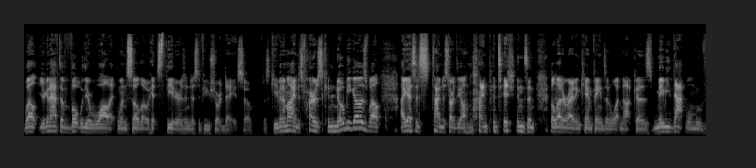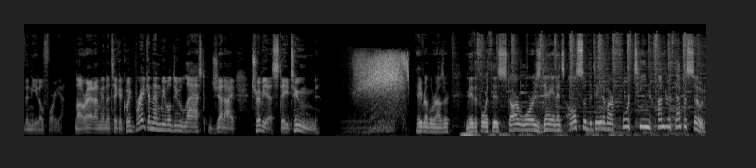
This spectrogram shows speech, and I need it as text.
well, you're going to have to vote with your wallet when Solo hits theaters in just a few short days. So just keep it in mind. As far as Kenobi goes, well, I guess it's time to start the online petitions and the letter writing campaigns and whatnot, because maybe that will move the needle for you. All right, I'm going to take a quick break and then we will do Last Jedi trivia. Stay tuned. Hey, Rebel Rouser. May the 4th is Star Wars Day, and it's also the date of our 1400th episode.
